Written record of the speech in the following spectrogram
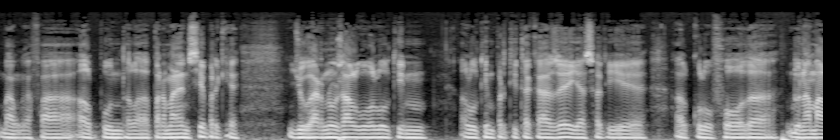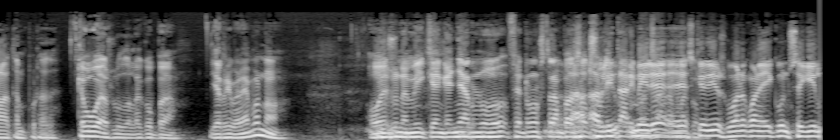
vam agafar el punt de la permanència perquè jugar-nos alguna a l'últim a l'últim partit a casa ja seria el colofó d'una mala temporada. Què veus, lo de la Copa? Hi arribarem o no? O és una mica enganyar-nos, fent-nos trampes al solitari? Mira, és que dius, bueno, quan he aconseguit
